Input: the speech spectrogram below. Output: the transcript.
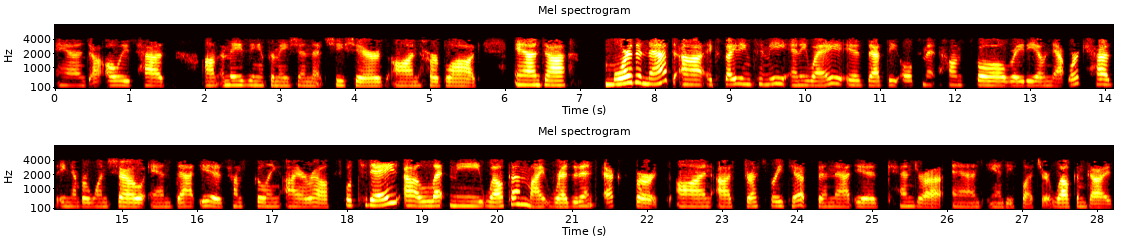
and uh, always has um, amazing information that she shares on her blog. And uh, more than that, uh, exciting to me anyway, is that the Ultimate Homeschool Radio Network has a number one show, and that is Homeschooling IRL. Well, today, uh, let me welcome my resident experts on uh, stress free tips, and that is Kendra and Andy Fletcher. Welcome, guys.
